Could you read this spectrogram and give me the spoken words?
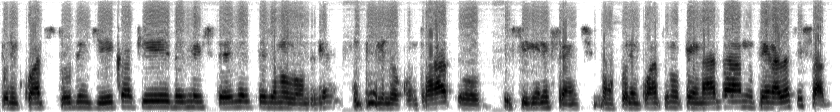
por enquanto tudo indica que 2023 ele esteja no Londrina, cumprindo meu contrato e seguindo em frente. Mas por enquanto não tem nada, não tem nada fechado.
